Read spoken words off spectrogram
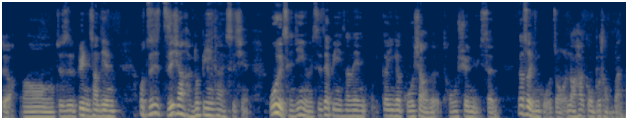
对啊。哦，就是便利商店，我只是仔细想很多便利商店的事情。我也曾经有一次在便利商店跟一个国小的同学女生，那时候已经国中了，然后她跟我不同班，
